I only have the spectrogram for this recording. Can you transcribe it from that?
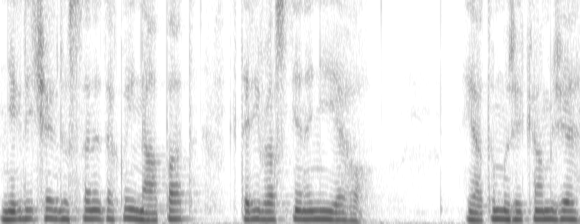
někdy člověk dostane takový nápad, který vlastně není jeho. Já tomu říkám, že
